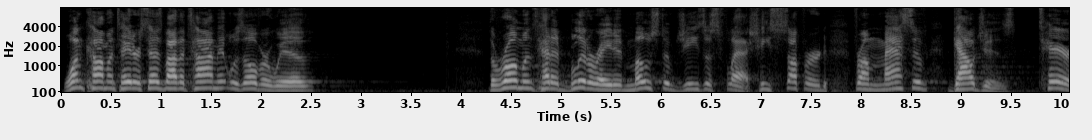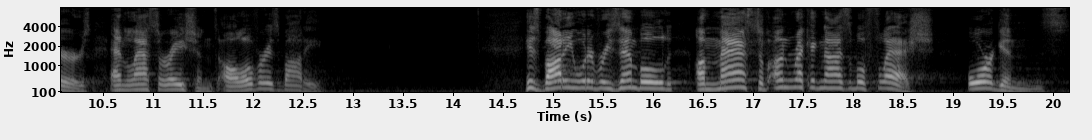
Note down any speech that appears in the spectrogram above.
One commentator says by the time it was over with, the Romans had obliterated most of Jesus' flesh. He suffered from massive gouges tears, and lacerations all over his body. His body would have resembled a mass of unrecognizable flesh, organs,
